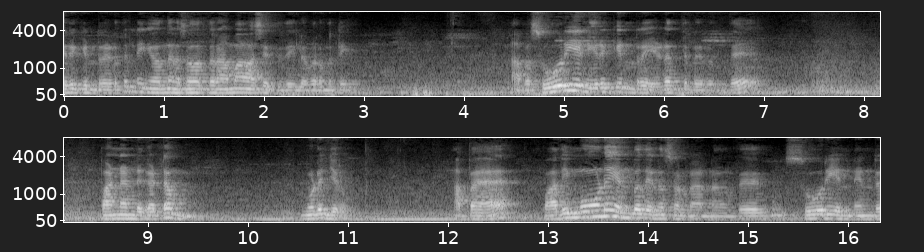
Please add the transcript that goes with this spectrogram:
இருக்கின்ற இடத்துல நீங்கள் வந்து என்ன சொல்கிற அமாவாசை திதியில் பிறந்துட்டீங்க. அப்போ சூரியன் இருக்கின்ற இடத்திலிருந்து பன்னெண்டு கட்டம் முடிஞ்சிடும் அப்போ பதிமூணு என்பது என்ன சொன்னான்னா வந்து சூரியன் நின்ற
